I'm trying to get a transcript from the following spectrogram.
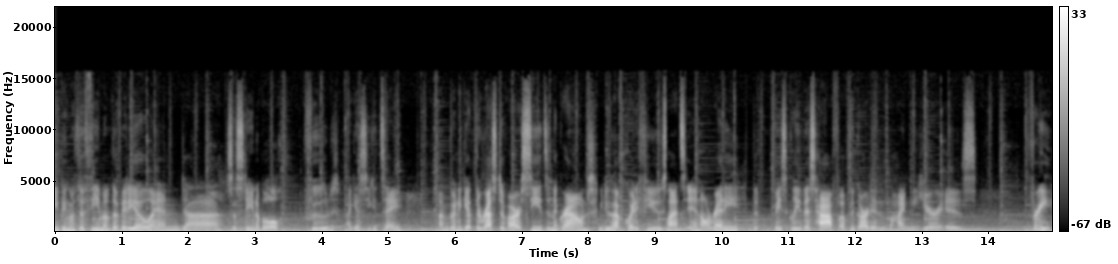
Keeping with the theme of the video and uh, sustainable food, I guess you could say. I'm going to get the rest of our seeds in the ground. We do have quite a few plants in already. The, basically, this half of the garden behind me here is free.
